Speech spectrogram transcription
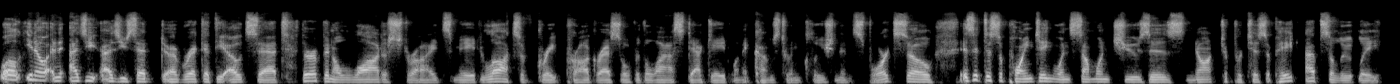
Well, you know, and as you as you said, uh, Rick, at the outset, there have been a lot of strides made, lots of great progress over the last decade when it comes to inclusion in sports. So, is it disappointing when someone chooses not to participate? Absolutely.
